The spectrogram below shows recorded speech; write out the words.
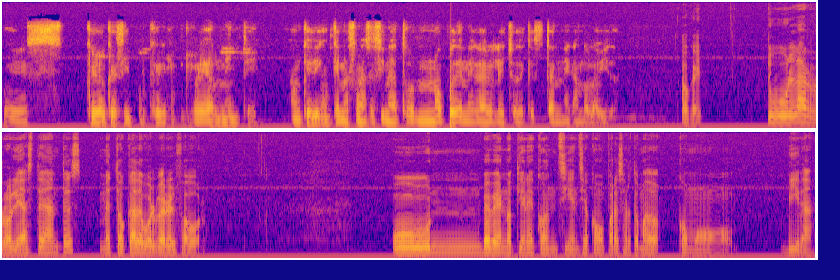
Pues creo que sí, porque realmente, aunque digan que no es un asesinato, no pueden negar el hecho de que están negando la vida. Ok. Tú la roleaste antes, me toca devolver el favor. Un bebé no tiene conciencia como para ser tomado como vida.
